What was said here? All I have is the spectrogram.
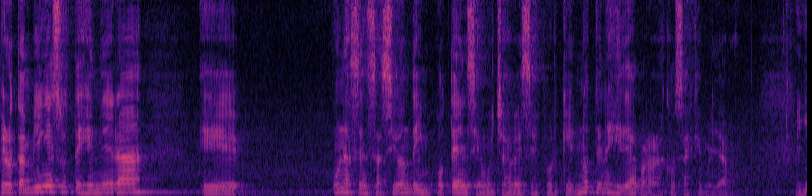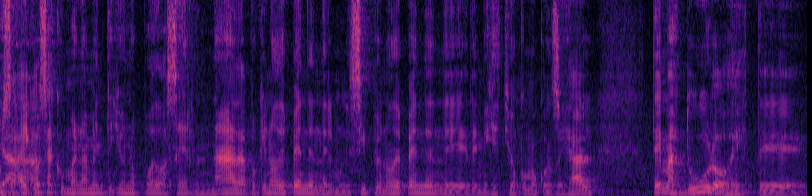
pero también eso te genera... Eh, una sensación de impotencia muchas veces porque no tenés idea para las cosas que me llaman. O sea, hay cosas que humanamente yo no puedo hacer nada porque no dependen del municipio, no dependen de, mi gestión como concejal. Temas duros, este,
